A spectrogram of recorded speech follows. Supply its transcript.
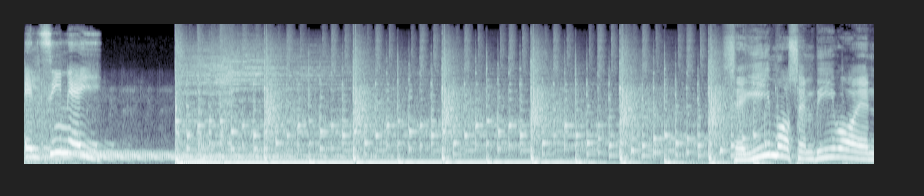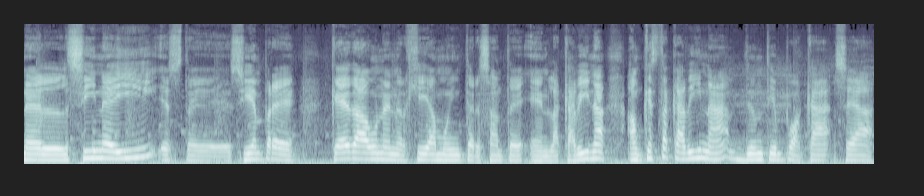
El cine I. Seguimos en vivo en el cine y este siempre queda una energía muy interesante en la cabina, aunque esta cabina de un tiempo acá sea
